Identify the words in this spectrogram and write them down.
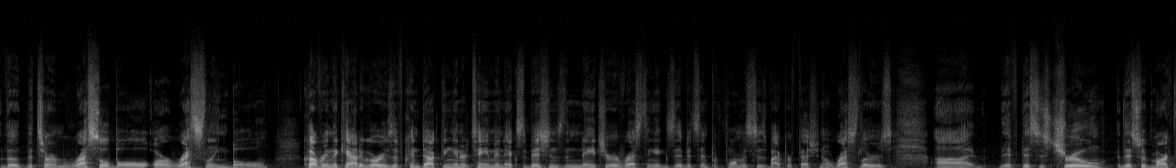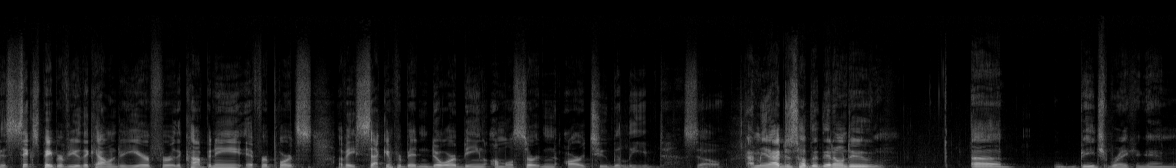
the the term Wrestle Bowl or Wrestling Bowl. Covering the categories of conducting entertainment exhibitions the nature of wrestling exhibits and performances by professional wrestlers. Uh, if this is true, this would mark the sixth pay per view of the calendar year for the company. If reports of a second Forbidden Door being almost certain are to believed. So, I mean, I just hope that they don't do uh, beach break again.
